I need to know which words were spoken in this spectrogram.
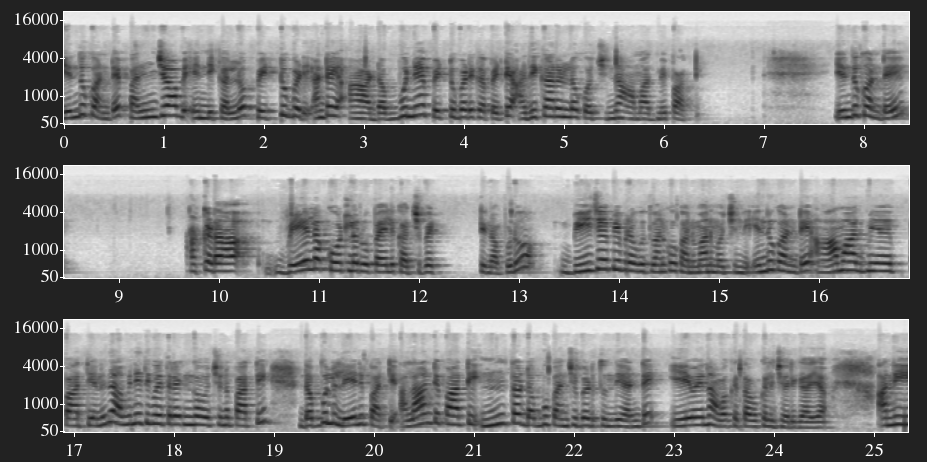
ఎందుకంటే పంజాబ్ ఎన్నికల్లో పెట్టుబడి అంటే ఆ డబ్బునే పెట్టుబడిగా పెట్టి అధికారంలోకి వచ్చింది ఆమ్ ఆద్మీ పార్టీ. ఎందుకంటే అక్కడ వేల కోట్ల రూపాయలు ఖర్చు పెట్టినప్పుడు బీజేపీ ప్రభుత్వానికి ఒక అనుమానం వచ్చింది. ఎందుకంటే ఆమ్ ఆద్మీ పార్టీ అనేది అవినీతికి వ్యతిరేకంగా వచ్చిన పార్టీ డబ్బులు లేని పార్టీ. అలాంటి పార్టీ ఇంత డబ్బు పంచిపెడుతుంది అంటే ఏవైనా అవకతవకలు జరిగాయా? అని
